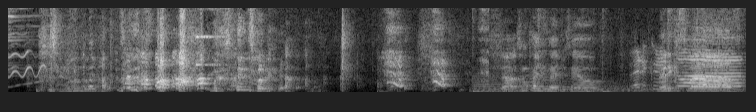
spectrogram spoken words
무슨 소리야? 무슨 소리야? 자, 성탄 인사해 주세요. 메리 크리스마스. 메리 크리스마스.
